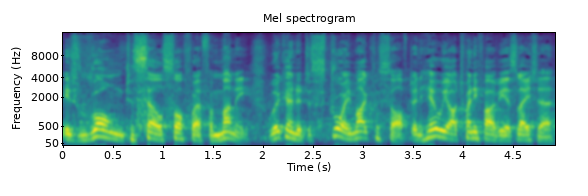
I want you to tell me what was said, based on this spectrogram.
It's wrong to sell software for money. We're going to destroy Microsoft. And here we are 25 years later.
